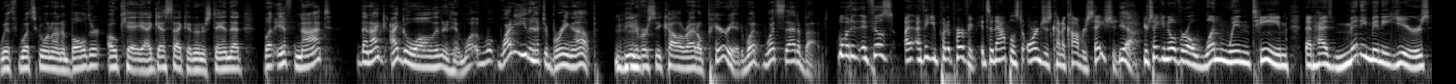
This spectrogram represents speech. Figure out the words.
with what's going on in Boulder, okay, I guess I can understand that. But if not, then I, I go all in on him. Why, why do you even have to bring up the University of Colorado? Period. What what's that about? Well, but it, it feels, I, I think you put it perfect. It's an apples to oranges kind of conversation. Yeah. You're taking over a one win team that has many, many years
